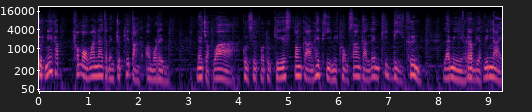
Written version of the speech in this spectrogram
จุดนี้ครับ เขามองว่าน่าจะเป็นจุดที่ต่างกับอัลโมริม เนื่องจากว่ากุนซือโปรตุเกสต้องการให้ทีมมีโครงสร้างการเล่นที่ดีขึ้น และมีระเบียบวินัย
